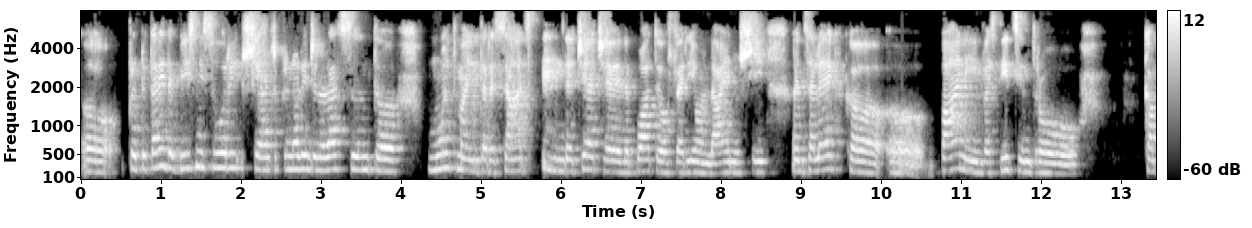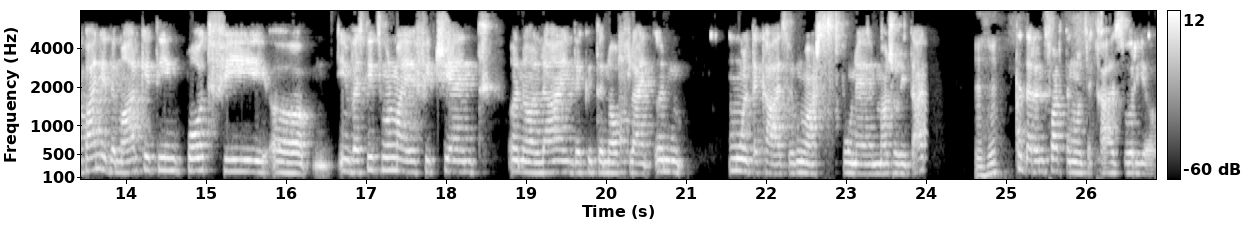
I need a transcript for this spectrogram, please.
uh, proprietarii de business-uri și antreprenorii în general sunt uh, mult mai interesați de ceea ce le poate oferi online și înțeleg că uh, banii investiți într-o campanie de marketing pot fi uh, investiți mult mai eficient în online decât în offline, în multe cazuri, nu aș spune în majoritate, uh-huh. dar în foarte multe cazuri uh,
